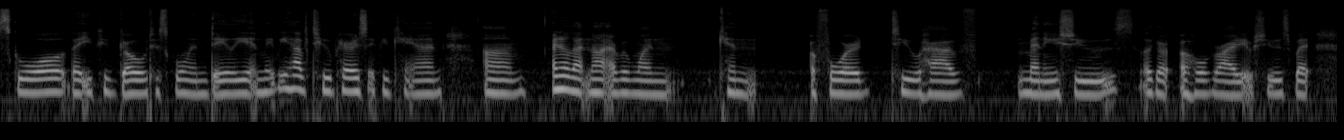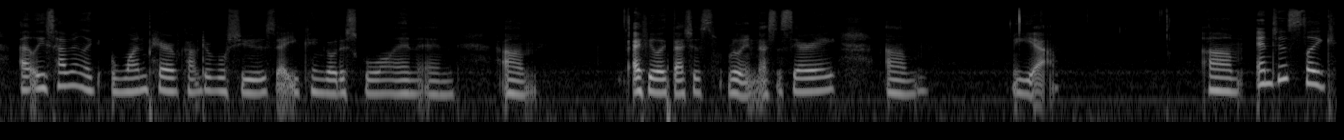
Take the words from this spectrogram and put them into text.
school that you could go to school in daily and maybe have two pairs if you can. Um, I know that not everyone can afford to have many shoes, like a, a whole variety of shoes, but at least having like one pair of comfortable shoes that you can go to school in and um I feel like that's just really necessary. Um yeah. Um and just like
